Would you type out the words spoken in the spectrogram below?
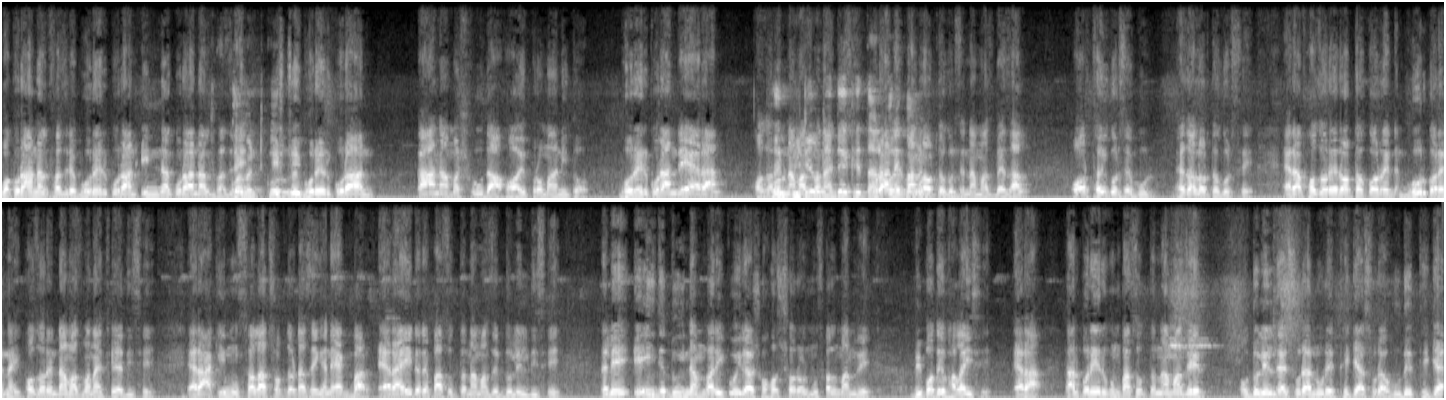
ওয়া কুরআন আল ফাজরে ভোরের কুরআন ইন্না কুরআন আল ফাজরে। নিশ্চয়ই ভোরের কোরআন কানা মাসহুদা হয় প্রমাণিত। ভোরের কোরআন রে এরান ফজরের নামাজ বানায় কোরআনের বাংলা অর্থ করছে নামাজ ভেজাল অর্থই করছে ভুল, ভেজাল অর্থ করছে। এরা ফজরের অর্থ করে ভুল করে নাই, ফজরের নামাজ বানায় থুয়া দিছে। এরা আকিমুস সালাত শব্দটা আছে এখানে একবার, এরা এটারে পাঁচ ওয়াক্ত নামাজের দলিল দিছে। তাহলে এই যে দুই নাম্বারই কইরা সহজ সরল মুসলমানরে বিপদে ভালাইছে এরা, তারপরে এরকম পাঁচ ওয়াক্ত নামাজের দলিল দেয় সুরা নূরের থেকে, সুরা হুদের থেকে,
